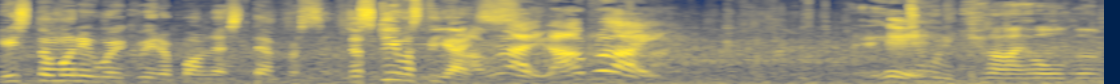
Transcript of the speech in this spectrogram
here's the money we agreed upon less 10%. Just give us the ice. All right, all right. Here. Tony, can I hold them?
